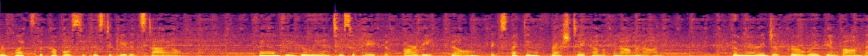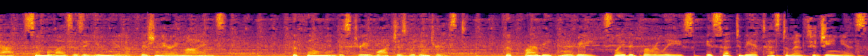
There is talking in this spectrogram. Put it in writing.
reflects the couple's sophisticated style. Fans eagerly anticipate the Barbie film, expecting a fresh take on the phenomenon. The marriage of Gerwig and Baumbach symbolizes a union of visionary minds. The film industry watches with interest. The Barbie movie, slated for release, is set to be a testament to genius.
